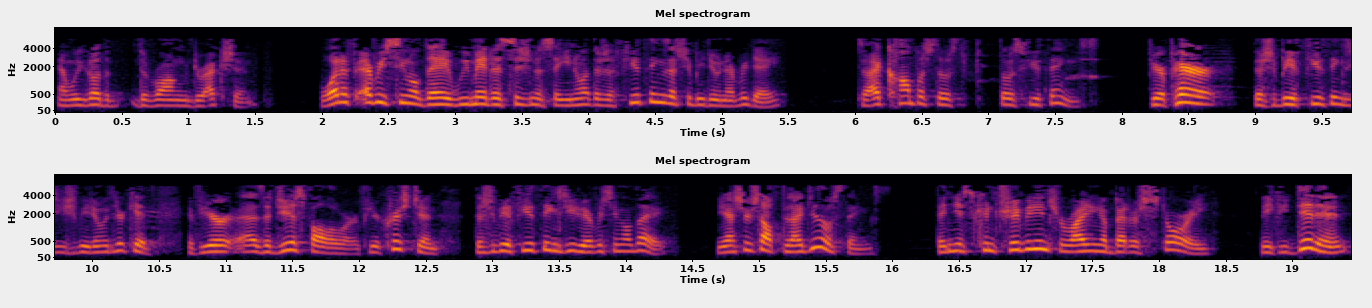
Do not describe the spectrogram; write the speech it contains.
and we go the, the wrong direction. What if every single day we made a decision to say, you know what, there's a few things I should be doing every day. Did I accomplish those those few things? If you're a parent, there should be a few things you should be doing with your kids. If you're as a Jesus follower, if you're a Christian, there should be a few things you do every single day. You ask yourself, did I do those things? Then you're contributing to writing a better story. And if you didn't,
